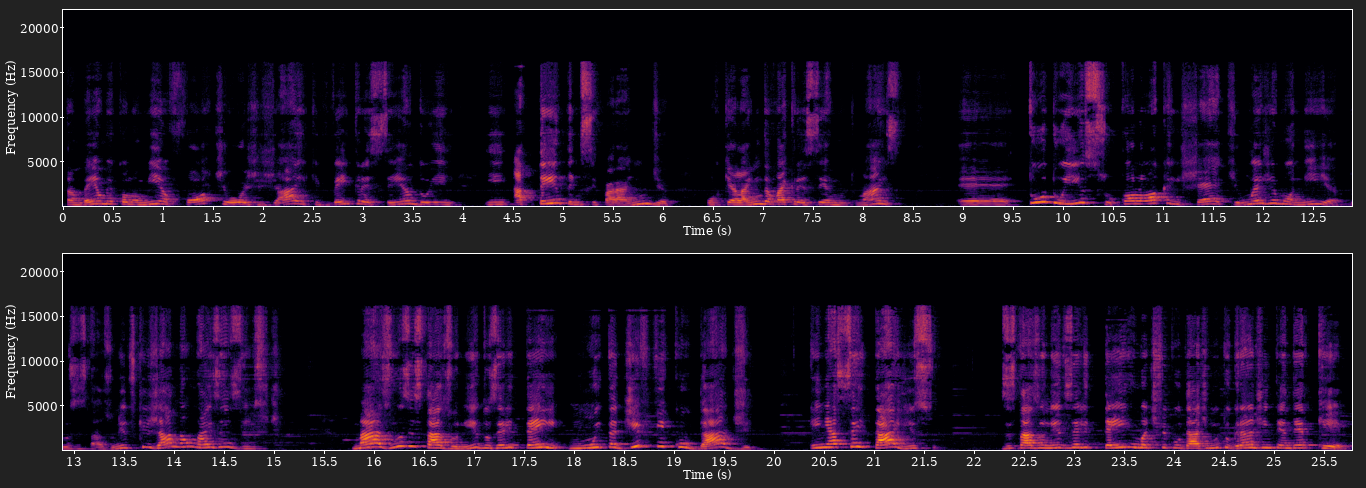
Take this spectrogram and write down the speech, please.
também é uma economia forte hoje já e que vem crescendo e, e atentem-se para a Índia, porque ela ainda vai crescer muito mais, é, tudo isso coloca em xeque uma hegemonia dos Estados Unidos que já não mais existe. Mas os Estados Unidos ele tem muita dificuldade em aceitar isso. Os Estados Unidos ele tem uma dificuldade muito grande em entender que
